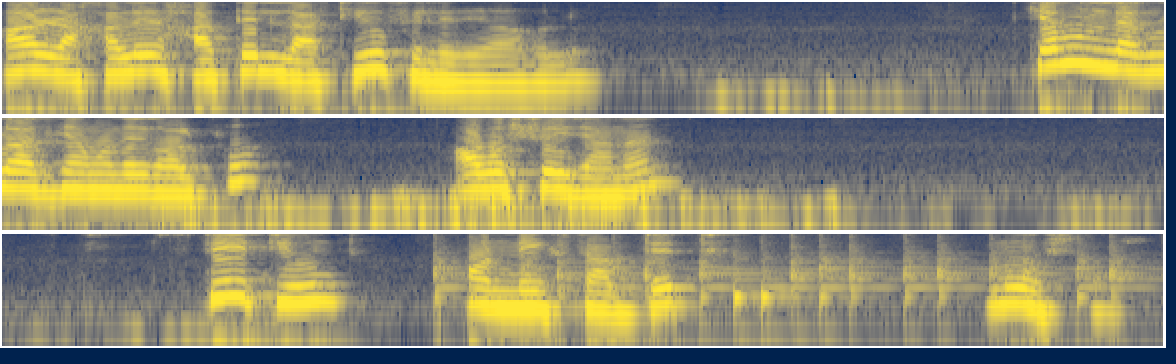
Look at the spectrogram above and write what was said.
আর রাখালের হাতের লাঠিও ফেলে দেওয়া হলো। কেমন লাগল আজকে আমাদের গল্প? অবশ্যই জানান। Stay tune for next update নমস্কার।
